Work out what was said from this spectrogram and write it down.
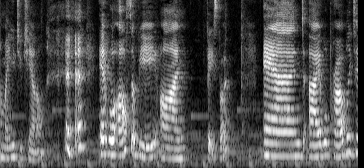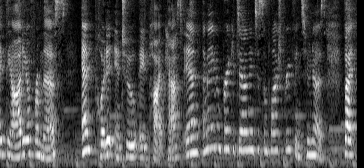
on my YouTube channel. it will also be on Facebook. And I will probably take the audio from this and put it into a podcast. And I may even break it down into some flash briefings, who knows. But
